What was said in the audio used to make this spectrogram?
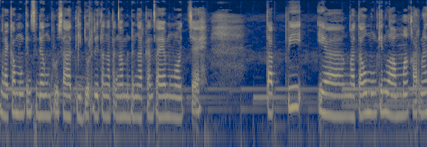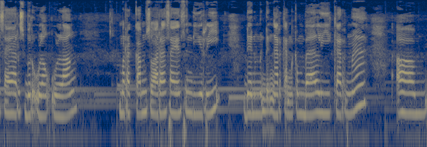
mereka mungkin sedang berusaha tidur di tengah-tengah mendengarkan saya mengoceh. Tapi ya nggak tahu mungkin lama karena saya harus berulang-ulang merekam suara saya sendiri dan mendengarkan kembali karena um,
